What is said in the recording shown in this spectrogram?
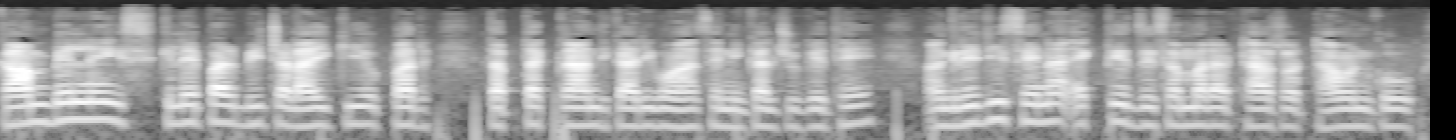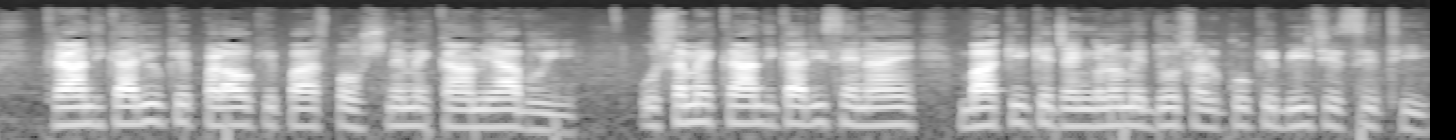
कामबेल ने इस किले पर भी चढ़ाई की पर तब तक क्रांतिकारी वहाँ से निकल चुके थे। अंग्रेज़ी सेना 31 दिसंबर अठारह सौ अट्ठावन को क्रांतिकारियों के पड़ाव के पास पहुँचने में कामयाब हुई। उस समय क्रांतिकारी सेनाएँ बाकी के जंगलों में दो सड़कों के बीच स्थित थी।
